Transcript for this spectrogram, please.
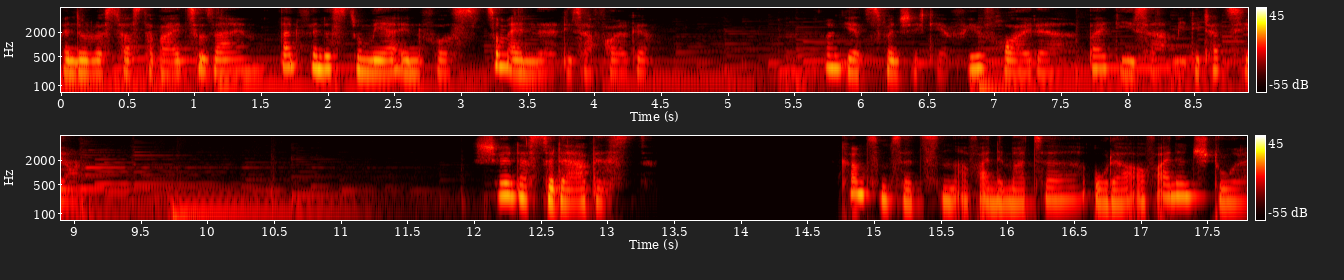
Wenn du Lust hast dabei zu sein, dann findest du mehr Infos zum Ende dieser Folge. Und jetzt wünsche ich dir viel Freude bei dieser Meditation. Schön, dass du da bist. Komm zum Sitzen auf eine Matte oder auf einen Stuhl.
